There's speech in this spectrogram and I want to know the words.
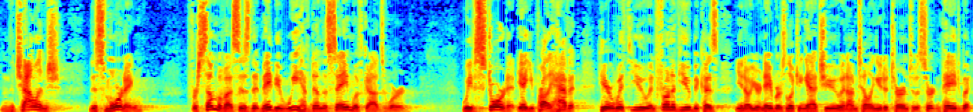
And the challenge this morning for some of us is that maybe we have done the same with God's word. We've stored it. Yeah, you probably have it here with you in front of you because, you know, your neighbor's looking at you and I'm telling you to turn to a certain page. But,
